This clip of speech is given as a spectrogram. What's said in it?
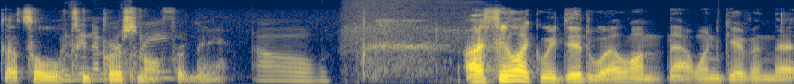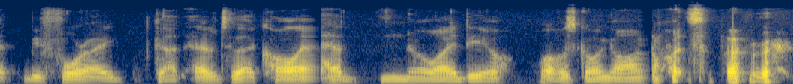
that's a little Was too personal three? for me. Oh, I feel like we did well on that one, given that before I got added to that call, I had no idea what was going on whatsoever.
